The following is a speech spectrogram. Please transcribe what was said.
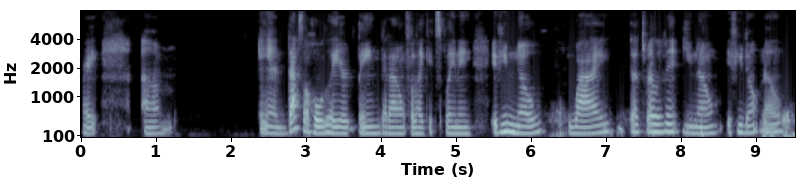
right? Um, and that's a whole layered thing that I don't feel like explaining. If you know why that's relevant, you know. If you don't know,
